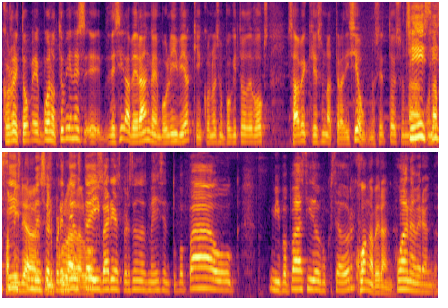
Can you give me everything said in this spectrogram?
Correcto. Eh, bueno, tú vienes, eh, decir a Veranga en Bolivia, quien conoce un poquito de box, sabe que es una tradición, ¿no es cierto? Es una, sí, sí, familia sí, me sorprendió usted y varias personas me dicen, tu papá o mi papá ha sido boxeador. Juan Averanga. Juan Averanga.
